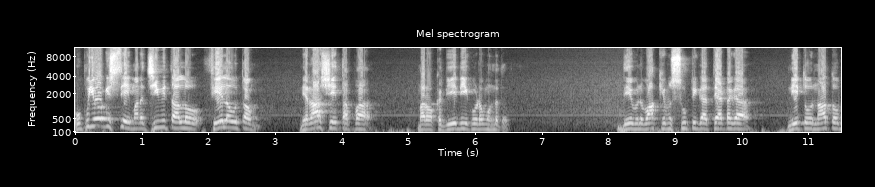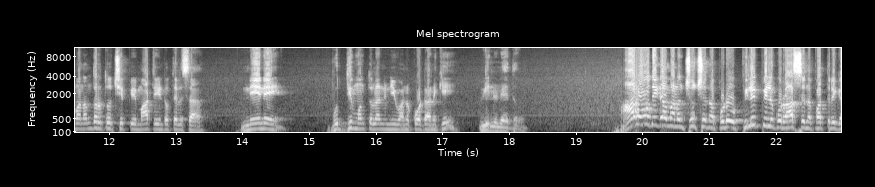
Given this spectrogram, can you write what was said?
ఉపయోగిస్తే మన జీవితాల్లో ఫెయిల్ అవుతాం. నిరాశే తప్ప మరొకటి ఏది కూడా ఉండదు. దేవుని వాక్యం సూటిగా తేటగా నీతో నాతో మనందరితో చెప్పే మాట ఏంటో తెలుసా? నేనే బుద్ధిమంతులని నీవు అనుకోవటానికి వీలు లేదు. ఆరోదిగా మనం చూసినప్పుడు పిలిపిలకు రాసిన పత్రిక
